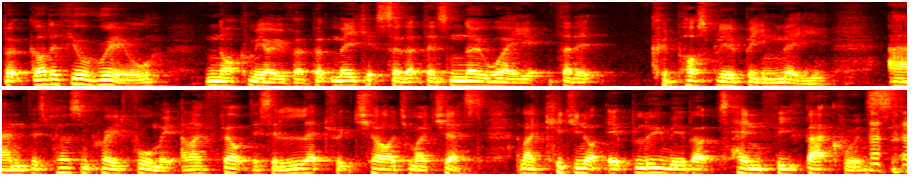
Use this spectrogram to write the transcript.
but God, if you're real, knock me over, but make it so that there's no way that it could possibly have been me." And this person prayed for me and i felt this electric charge in my chest. And i kid you not it blew me about 10 feet backwards.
